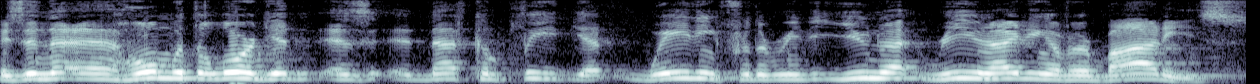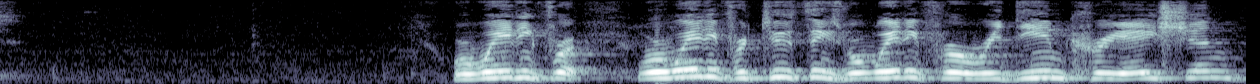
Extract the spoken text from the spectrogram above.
Is in at home with the Lord, yet is not complete, yet waiting for the reuniting of our bodies. We're waiting for we're waiting for two things. We're waiting for a redeemed creation.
